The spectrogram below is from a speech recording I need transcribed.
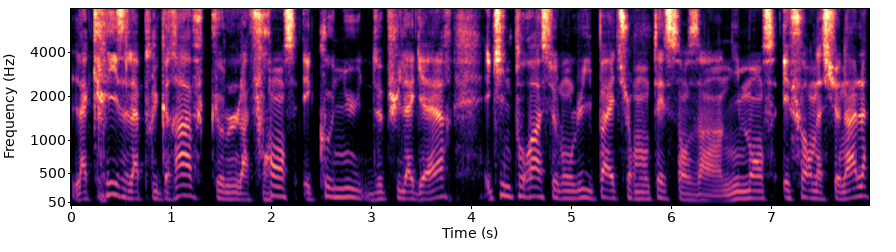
la crise la plus grave que la France ait connue depuis la guerre et qui ne pourra, selon lui, être surmontée sans un immense effort national.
